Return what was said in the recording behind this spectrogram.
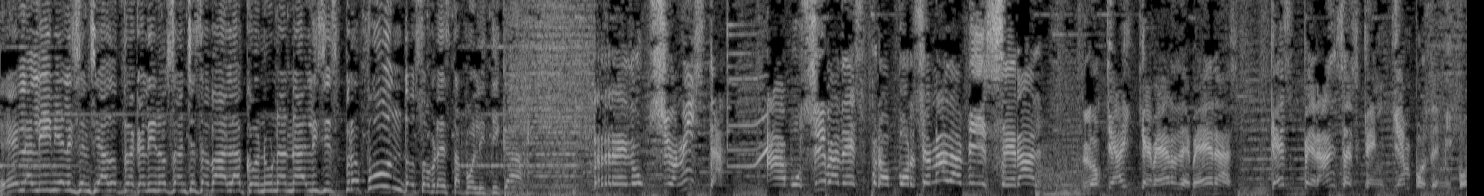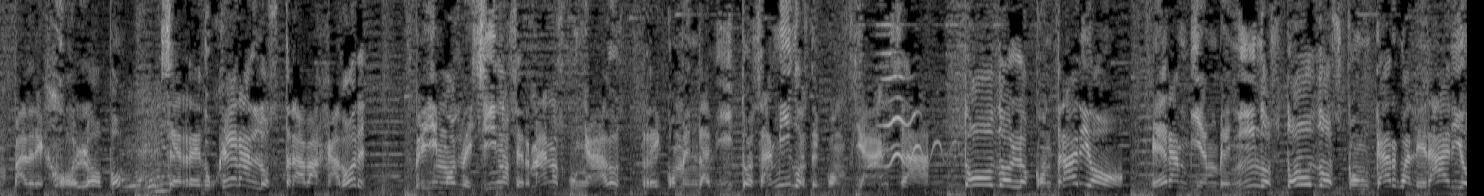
En la línea, licenciado Tracalino Sánchez Zavala con un análisis profundo sobre esta política. Reduccionista, abusiva, desproporcionada, visceral. Lo que hay que ver de veras. Qué esperanzas que en tiempos de mi compadre Jolopo se redujeran los trabajadores. primos, vecinos, hermanos, cuñados, recomendaditos, amigos de confianza. Todo lo contrario. Eran bienvenidos todos con cargo al erario.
